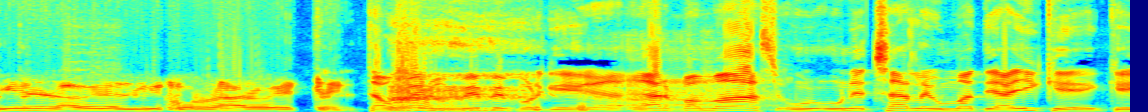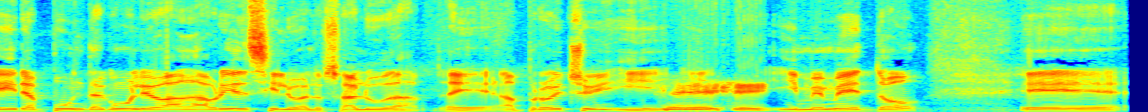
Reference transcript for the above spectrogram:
Vienen a ver el viejo raro este. Está bueno, Pepe, porque garpa más un, un echarle un mate ahí que, ir a punta. ¿Cómo le va? Gabriel Silva lo saluda. Eh, aprovecho y, y, me meto. Eh,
